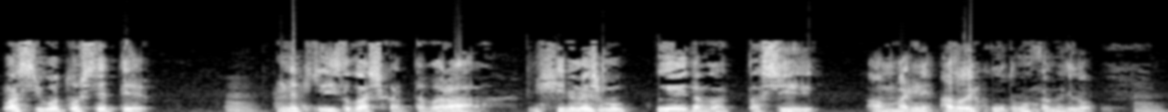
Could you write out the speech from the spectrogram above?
まあ仕事してて、うん。で、ちょっと忙しかったから、昼飯も食えなかったし、あんまりね、後で食おうと思ってたんだけど、うん。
